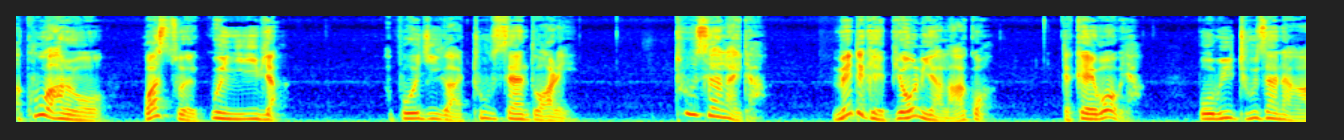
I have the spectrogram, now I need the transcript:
အခုကတော့ဝက်ဆွဲကွင်ကြီးဗျအဖိုးကြီးကထူးဆန်းသွားတယ်ထူးဆန်းလိုက်တာမင်းတကယ်ပြောနေရလားကွာတကယ်ပေါ့ဗျပို့ပြီးထူးဆန်းတာက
